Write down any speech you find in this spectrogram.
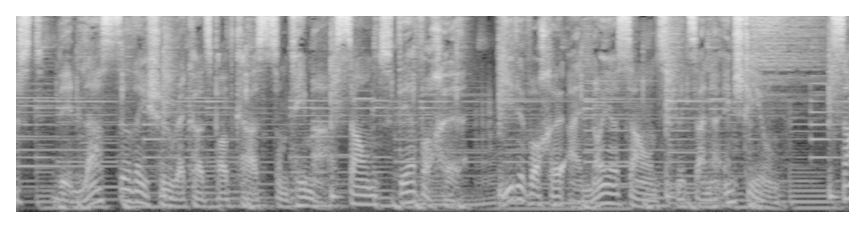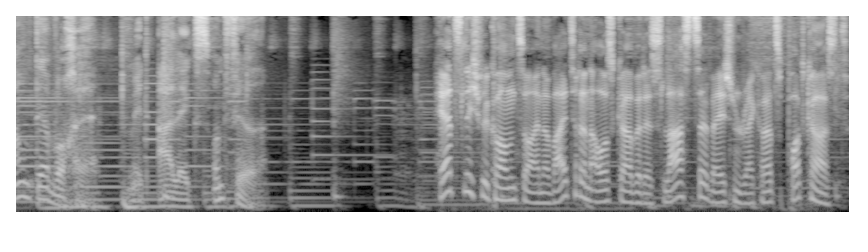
hörst den Last Salvation Records Podcast zum Thema Sound der Woche. Jede Woche ein neuer Sound mit seiner Entstehung. Sound der Woche mit Alex und Phil. Herzlich willkommen zu einer weiteren Ausgabe des Last Salvation Records Podcast.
